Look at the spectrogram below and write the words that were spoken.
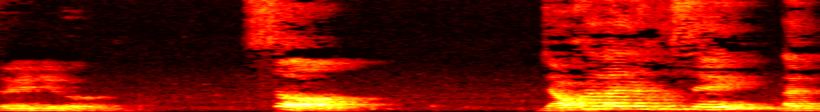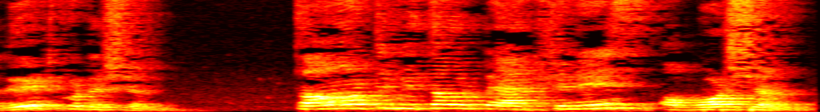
failure. So, Jawaharlal Nehru saying the great quotation thought without action is abortion.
